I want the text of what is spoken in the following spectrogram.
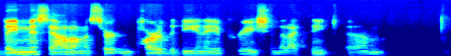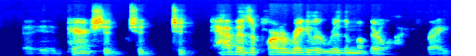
they miss out on a certain part of the DNA of creation that I think um, uh, parents should should should have as a part of regular rhythm of their life, right?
